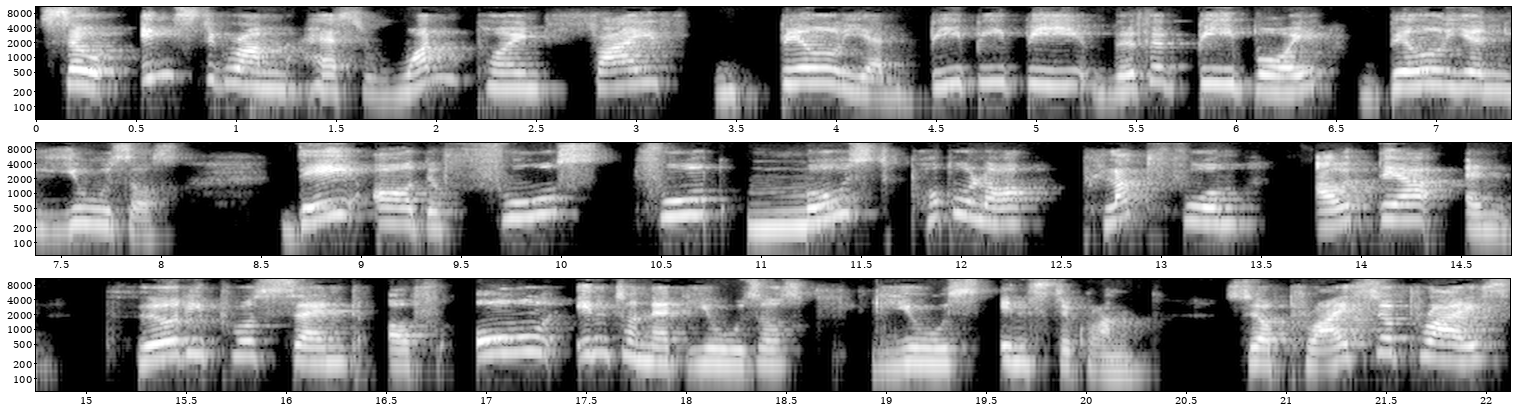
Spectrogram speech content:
So Instagram has 1.5 billion BBB with a B boy billion users. They are the fourth, fourth most popular platform out there and 30% of all internet users use Instagram. Surprise, surprise,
